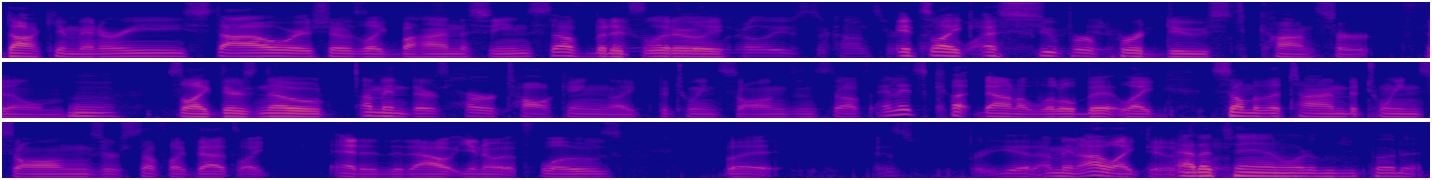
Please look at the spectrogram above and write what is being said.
documentary style, where it shows like behind the scenes stuff, but it's didn't realize it was literally literally just a concert. it's like a super theater. produced concert film. Mm. So like there's no I mean there's her talking like between songs and stuff and it's cut down a little bit like some of the time between songs or stuff like that's like edited out, you know, it flows. But it's pretty good. I mean, I liked it. Out of ten, what would you put it?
